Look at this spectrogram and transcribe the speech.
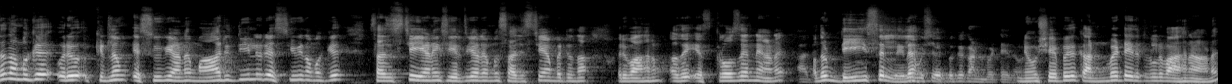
ഇത് നമുക്ക് ഒരു കിഡ്ലം എസ് യു വി ആണ്. മാരുതിയിൽ ഒരു എസ് യു വി നമുക്ക് സജസ്റ്റ് ചെയ്യുകയാണെങ്കിൽ തീർച്ചയായും നമുക്ക് സജസ്റ്റ് ചെയ്യാൻ പറ്റുന്ന ഒരു വാഹനം. അത് എസ് ക്രോസ് തന്നെയാണ്. അതും. ഷേപ്പൊക്കെ കൺവേർട്ട് ചെയ്തത് ന്യൂ ഷേപ്പ് കൺവേർട്ട് ചെയ്തിട്ടുള്ള ഒരു വാഹനമാണ്.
